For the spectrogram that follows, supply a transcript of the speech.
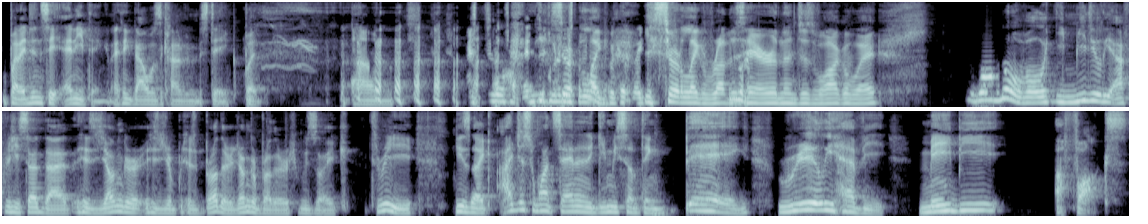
But i didn't say anything and i think that was kind of a mistake but um I still, I You sort of like- like you sort of like rub his hair and then just walk away Well, no. Well, like immediately after he said that, his younger his his brother, younger brother, who's like three, he's like, I just want Santa to give me something big, really heavy, maybe a fox.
